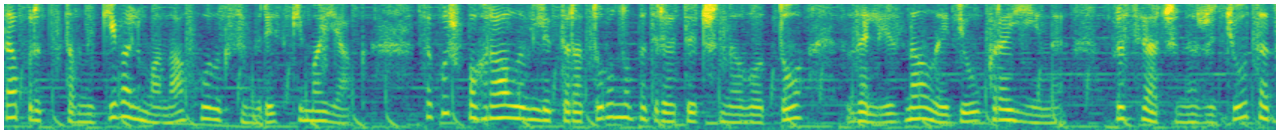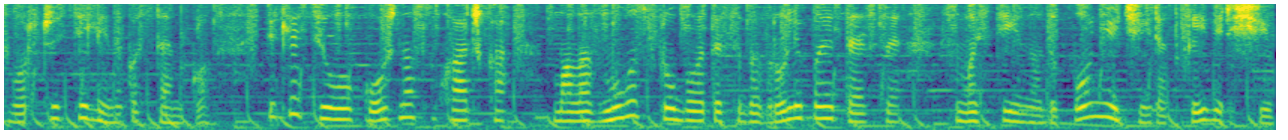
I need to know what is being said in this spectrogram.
та представників альманаху Олександрійський маяк. Також пограли в літературно-патріотичне лото Залізна леді України, присвячене життю та творчості Ліни Костенко. Після цього кожна слухачка мала змогу спробувати себе в ролі поетеси, самостійно доповнюючи рядки віршів.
